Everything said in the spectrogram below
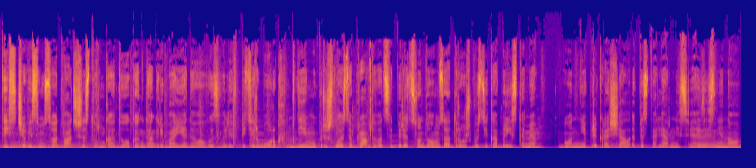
1826 году, когда Грибоедова вызвали в Петербург, где ему пришлось оправдываться перед судом за дружбу с декабристами, он не прекращал эпистолярной связи с Нино,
